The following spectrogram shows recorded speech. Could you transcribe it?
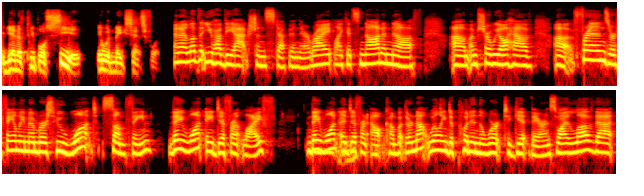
Again, if people see it, it would make sense for them. And I love that you have the action step in there, right? Like it's not enough. Um, I'm sure we all have uh, friends or family members who want something. They want a different life. They want a different outcome, but they're not willing to put in the work to get there. And so I love that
